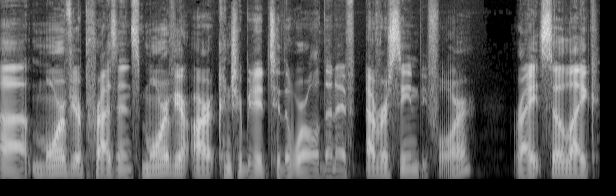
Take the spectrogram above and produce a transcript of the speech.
uh, more of your presence, more of your art contributed to the world than I've ever seen before, right? So like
